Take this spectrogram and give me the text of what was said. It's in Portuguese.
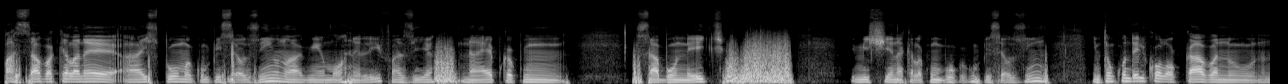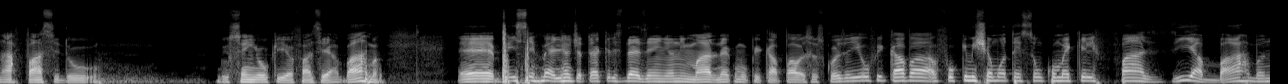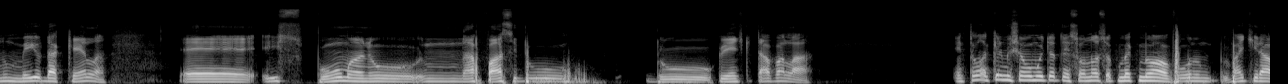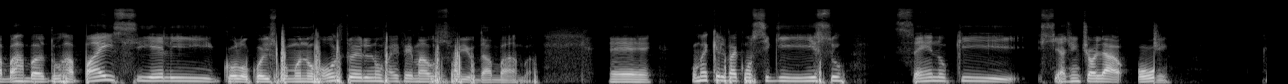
passava aquela, né, a espuma com um pincelzinho na aguinha morna ali, fazia na época com sabonete e mexia naquela cumbuca com um pincelzinho. Então quando ele colocava no, na face do, do senhor que ia fazer a barba, é bem semelhante até aqueles desenhos animados, né, como pica-pau, essas coisas, e eu ficava, foi o que me chamou a atenção como é que ele fazia a barba no meio daquela é, espuma no, na face do, do cliente que estava lá. Então aquilo me chamou muita atenção, nossa, como é que meu avô vai tirar a barba do rapaz se ele colocou espuma no rosto, ele não vai ver mais os fios da barba. É, como é que ele vai conseguir isso Sendo que, se a gente olhar hoje,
